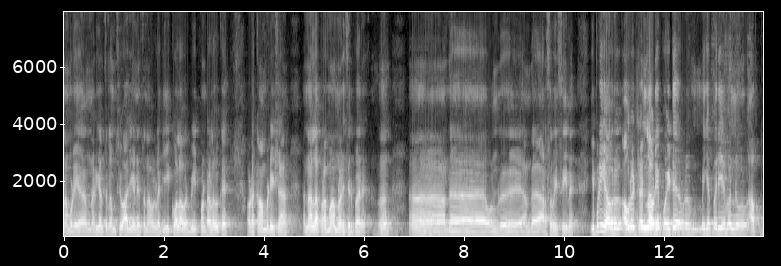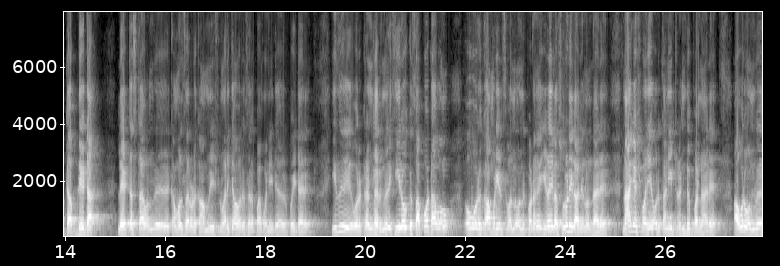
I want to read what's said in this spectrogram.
நம்முடைய நடிகர் திலம் சிவாஜி கணேசன் அவர்களுக்கு ஈக்குவலாக அவர் பீட் பண்ணுற அளவுக்கு அவரோட காம்படிஷன் நல்ல பிரமாணம் நடிச்சிருப்பார். அந்த வந்து அந்த அரசவை சீனு இப்படி அவர் அவர் ட்ரெண்டில் அப்படியே போயிட்டு அவர் மிகப்பெரிய அப் அப்டேட்டாக லேட்டஸ்ட்டாக வந்து கமல் சாரோட காம்பினேஷன் வரைக்கும் அவர் சிறப்பாக பண்ணிவிட்டு அவர் போயிட்டார். இது ஒரு ட்ரெண்டில் இருந்தது. ஹீரோவுக்கு சப்போர்ட்டாகவும் ஒவ்வொரு காமெடியன்ஸ் வந்து வந்து பண்ணாங்க இடையில் சுரளிராஜன் வந்தார். நாகேஷ் மாதிரியே ஒரு தனி ட்ரெண்டு பண்ணார். அவரும் வந்து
